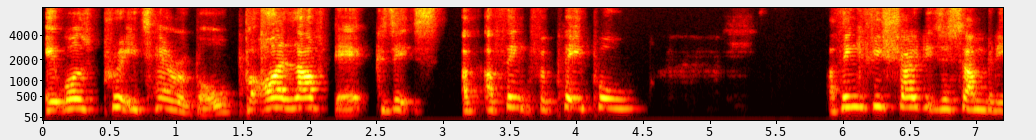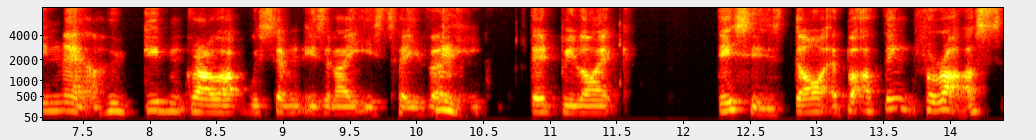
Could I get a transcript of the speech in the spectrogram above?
it was pretty terrible, but I loved it because it's. I, I think for people. I think if you showed it to somebody now who didn't grow up with 70s and 80s TV, hmm. they'd be like, this is dire. But I think for us,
